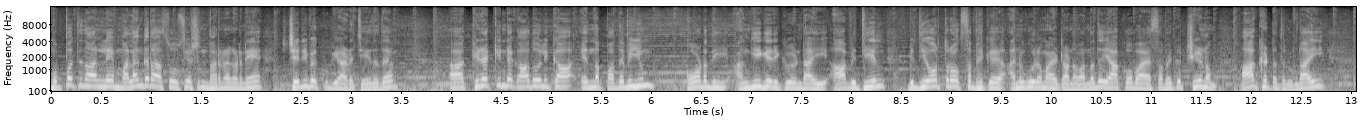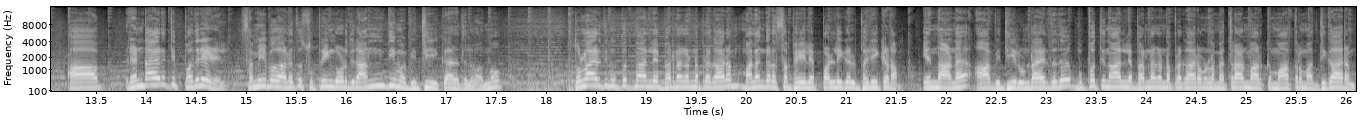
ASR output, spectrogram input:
മുപ്പത്തിനാലിലെ മലങ്കര അസോസിയേഷൻ ഭരണഘടനയെ ശരിവെക്കുകയാണ് ചെയ്തത്. കിഴക്കിന്റെ കാതോലിക്ക എന്ന പദവിയും കോടതി അംഗീകരിക്കുകയുണ്ടായി. ആ വിധിയിൽ വിധി ഓർത്തഡോക്സ് സഭയ്ക്ക് അനുകൂലമായിട്ടാണ് വന്നത്. യാക്കോബായ സഭയ്ക്ക് ക്ഷീണം ആ ഘട്ടത്തിലുണ്ടായി. രണ്ടായിരത്തി പതിനേഴിൽ സമീപകാലത്ത് സുപ്രീം കോടതിയുടെ അന്തിമ വിധി ഇക്കാര്യത്തിൽ വന്നു. തൊള്ളായിരത്തി മുപ്പത്തിനാലിലെ ഭരണഘടന പ്രകാരം മലങ്കര സഭയിലെ പള്ളികൾ ഭരിക്കണം എന്നാണ് ആ വിധിയിൽ ഉണ്ടായിരുന്നത് മുപ്പത്തിനാലിലെ ഭരണഘടന പ്രകാരമുള്ള മെത്രാന്മാർക്ക് മാത്രം അധികാരം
